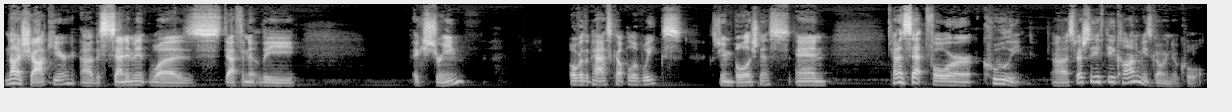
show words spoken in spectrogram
not a shock here. Uh, the sentiment was definitely extreme over the past couple of weeks, extreme bullishness, and kind of set for cooling uh, especially if the economy is going to cool.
